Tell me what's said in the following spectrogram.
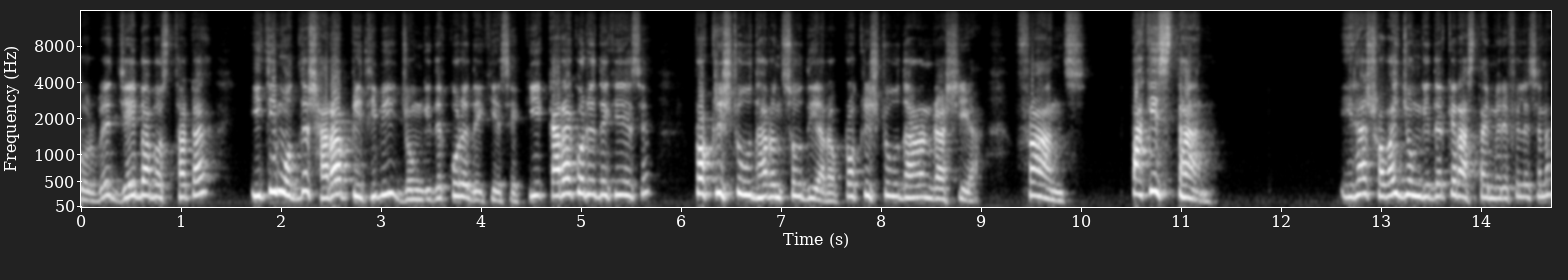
করবে যে ব্যবস্থাটা ইতিমধ্যে সারা পৃথিবী জঙ্গিদের করে দেখিয়েছে। কি কারা করে দেখিয়েছে? প্রকৃষ্ট উদাহরণ সৌদি আরব, প্রকৃষ্ট উদাহরণ রাশিয়া, ফ্রান্স, পাকিস্তান। এরা সবাই জঙ্গিদেরকে রাস্তায় মেরে ফেলেছে না?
